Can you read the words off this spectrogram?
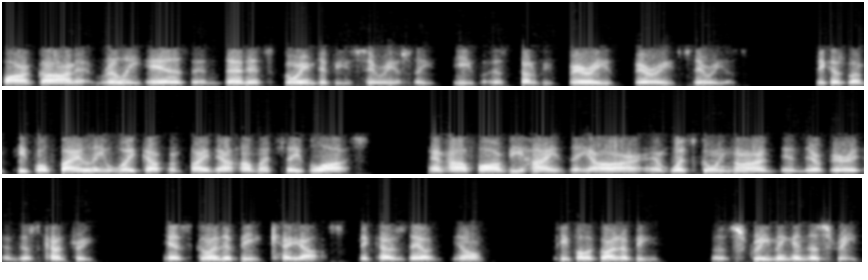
far gone it really is, and then it's going to be seriously evil. It's going to be very, very serious. Because when people finally wake up and find out how much they've lost, and how far behind they are and what's going on in their very in this country, it's going to be chaos because they'll you know people are going to be uh, screaming in the streets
